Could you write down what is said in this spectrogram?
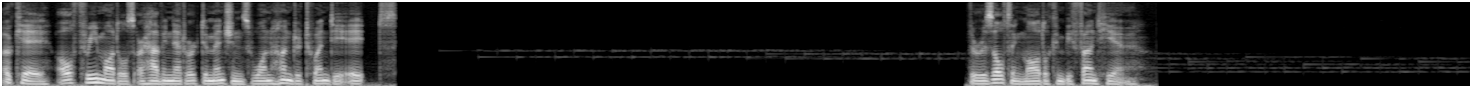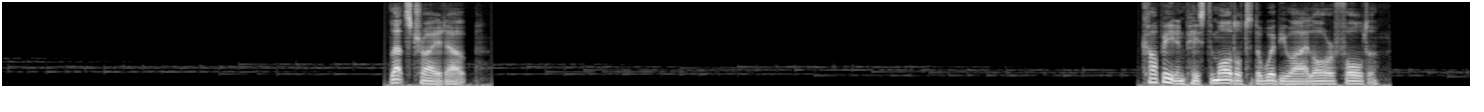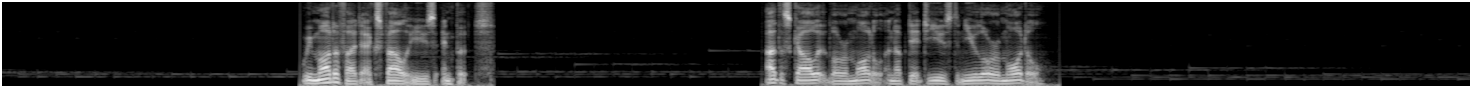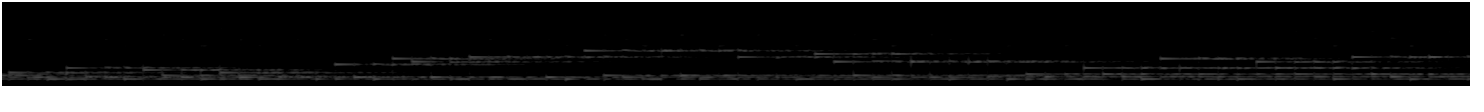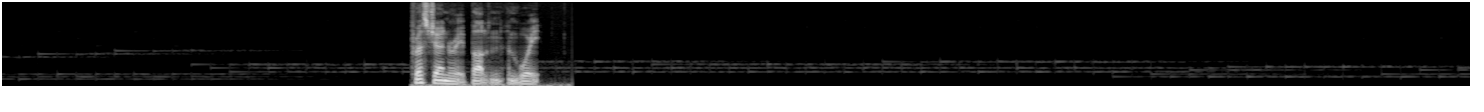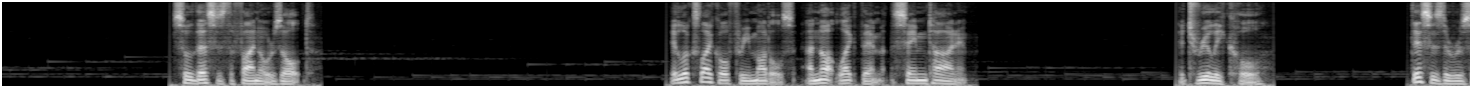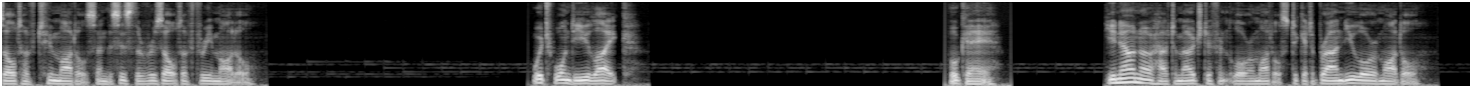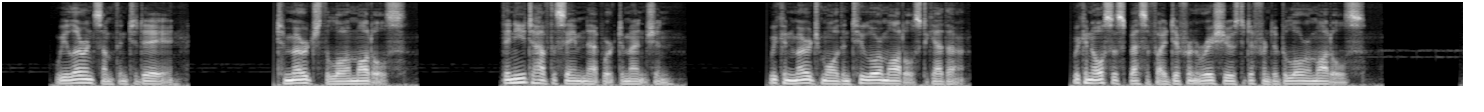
Okay, all three models are having network dimensions 128. The resulting model can be found here. Let's try it out. Copy and paste the model to the WebUI LoRA folder. We modify the X-values input. Add the Scarlett LoRA model and update to use the new LoRA model. Press generate button and wait. So this is the final result. It looks like all three models, are not like them at the same time. It's really cool. This is the result of two models, and this is the result of three model. Which one do you like? Okay. You now know how to merge different LoRa models to get a brand new LoRa model. We learned something today. To merge the LoRa models, they need to have the same network dimension. We can merge more than two LoRa models together. We can also specify different ratios to different LoRA models.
